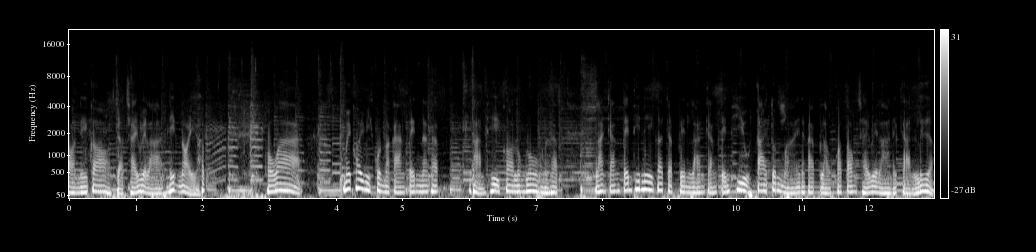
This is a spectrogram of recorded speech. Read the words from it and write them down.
ตอนนี้ก็จะใช้เวลานิดหน่อยครับ เพราะว่าไม่ค่อยมีคนมากางเต็นท์นะครับ สถานที่ก็โล่งๆนะครับ ลานกลางเต็นท์ที่นี่ก็จะเป็นลานกลางเต็นท์ที่อยู่ใต้ต้นไม้นะครับ เราก็ต้องใช้เวลาในการเลือก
